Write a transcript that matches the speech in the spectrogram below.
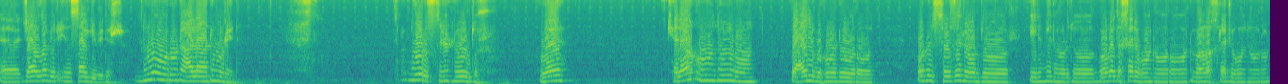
e, canlı bir insan gibidir. Nurun ala nurin. nur üstüne nurdur. Ve kelamuhu nurun ve ilmuhu nurun. Onun sözü nurdur, ilmi nurdur. Ve medheluhu nurun ve mehrecuhu nurun.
